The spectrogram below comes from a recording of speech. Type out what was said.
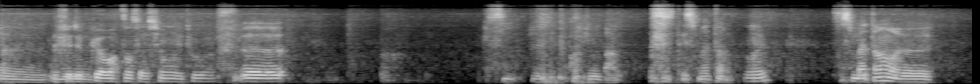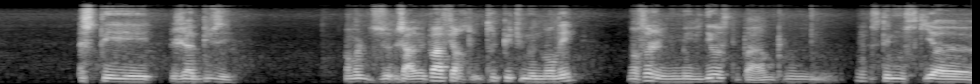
Euh, Le fait de plus avoir de sensations et tout Si, je sais pourquoi tu veux parler. C'était ce matin. Ouais. Ce matin, j'étais, j'ai abusé. En mode, j'arrivais pas à faire le truc que tu me demandais. Mais en soi, j'ai vu mes vidéos, c'était pas non plus. C'était mon ski euh,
